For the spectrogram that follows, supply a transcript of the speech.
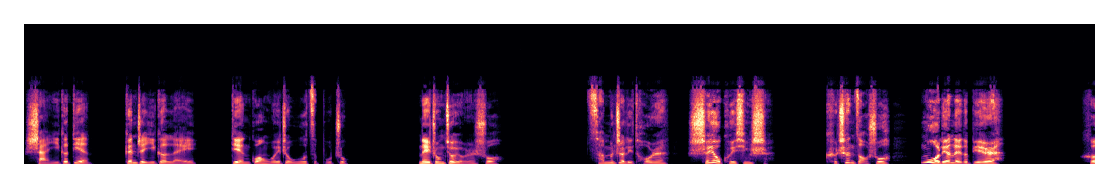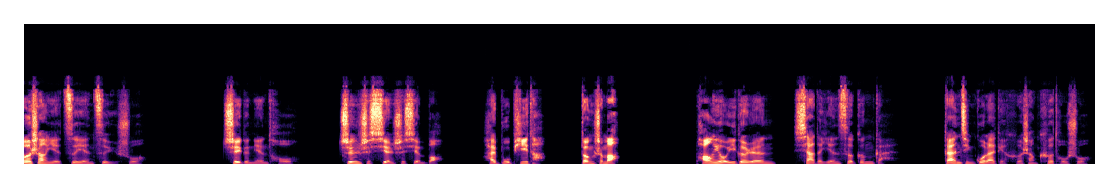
闪一个电，跟着一个雷，电光围着屋子不住。内中就有人说：“咱们这里头人谁有亏心事，可趁早说，莫连累了别人。”和尚也自言自语说：“这个年头。”真是现世现报，还不批他？等什么？旁有一个人吓得颜色更改，赶紧过来给和尚磕头说：“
